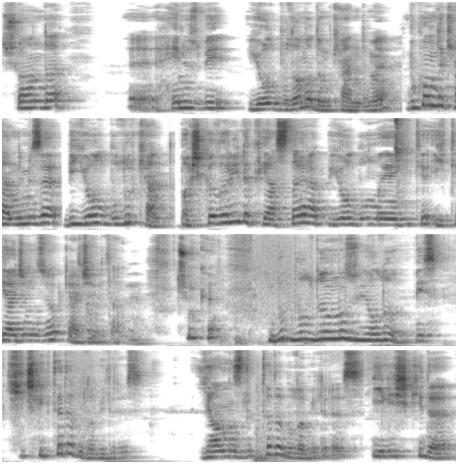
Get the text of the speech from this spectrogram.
Şu anda e, henüz bir yol bulamadım kendime. Bu konuda kendimize bir yol bulurken başkalarıyla kıyaslayarak bir yol bulmaya ihtiyacımız yok gerçekten. Tabii, tabii. Çünkü bu bulduğumuz yolu biz hiçlikte de bulabiliriz. Yalnızlıkta da bulabiliriz. İlişkide,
